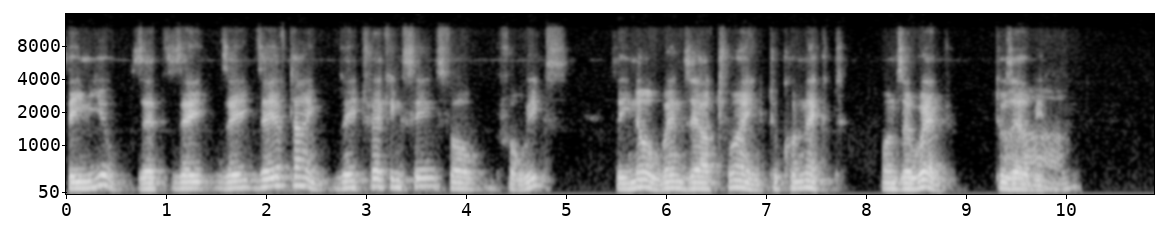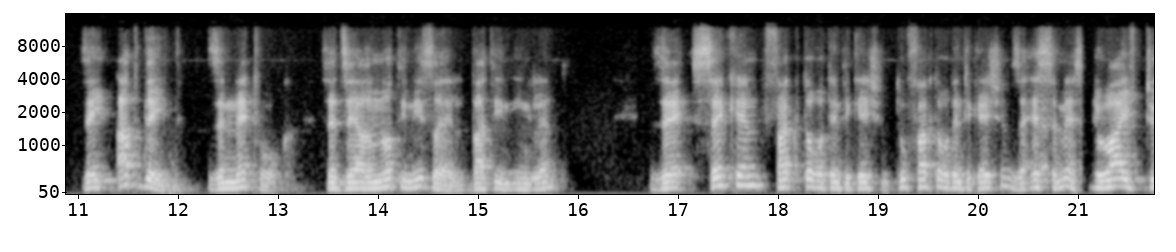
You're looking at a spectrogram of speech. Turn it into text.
they knew that they, they, they have time. They tracking things for, for weeks. They know when they are trying to connect on the web to their ah. They update the network that they are not in Israel, but in England. The second factor authentication, two factor authentication, the SMS arrived to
